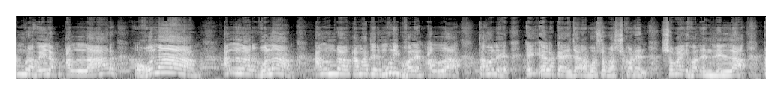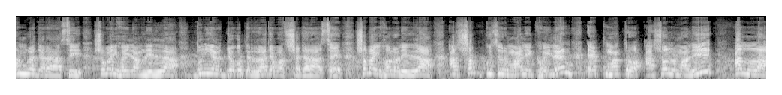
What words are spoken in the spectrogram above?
আমরা হইলাম আল্লাহর গোলাম আল্লাহর গোলাম। আমরা, আমাদের মুরিব হলেন আল্লাহ। তাহলে এই এলাকায় যারা বসবাস করেন, সবাই হলেন লিল্লাহ। আমরা যারা আছি, সবাই হইলাম লিল্লাহ। দুনিয়ার জগতের রাজা বাদশাহ যারা আছে, সবাই হলো লিল্লাহ। আর সব কিছুর মালিক হইলেন একমাত্র আসল মালিক আল্লাহ।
